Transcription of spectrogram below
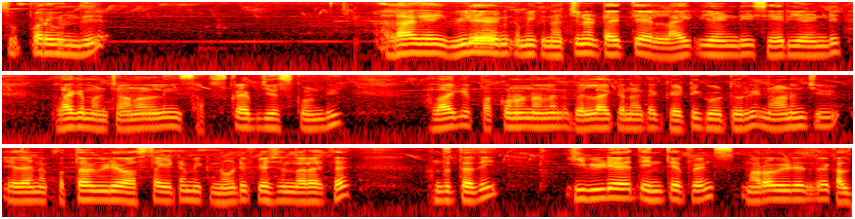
సూపర్ ఉంది. అలాగే ఈ వీడియో కనుక మీకు నచ్చినట్టయితే లైక్ చేయండి షేర్ చేయండి. అలాగే మన ఛానల్ని సబ్స్క్రైబ్ చేసుకోండి. అలాగే పక్కన ఉన్న బెల్ ఐకాన్ అయితే గట్టి కొట్టుర్రి. నా నుంచి ఏదైనా కొత్త వీడియో వస్తాయితే మీకు నోటిఫికేషన్ ద్వారా అయితే అందుతుంది. ఈ వీడియో అయితే ఇంతే ఫ్రెండ్స్. మరో వీడియో అయితే కలుద్దాం.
